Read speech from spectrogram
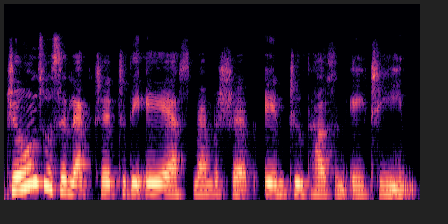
Jones was elected to the AAS membership in 2018.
